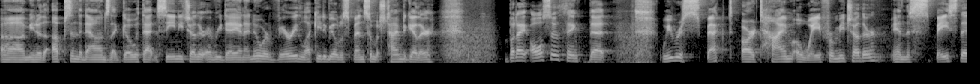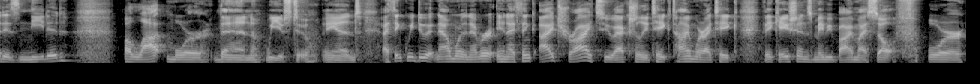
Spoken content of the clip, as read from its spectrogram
um, you know, the ups and the downs that go with that and seeing each other every day. And I know we're very lucky to be able to spend so much time together. But I also think that we respect our time away from each other and the space that is needed a lot more than we used to. And I think we do it now more than ever. And I think I try to actually take time where I take vacations maybe by myself, or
